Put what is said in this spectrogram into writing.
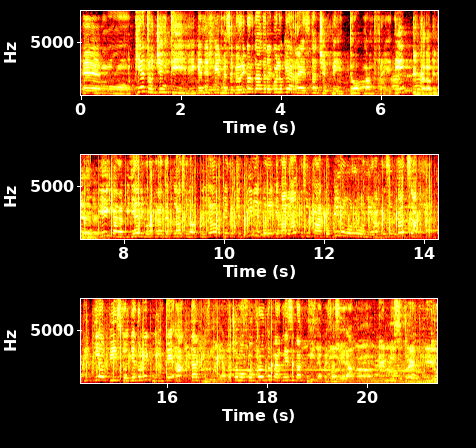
ehm, Pietro Gentili che nel film se ve lo ricordate era quello che arresta Geppetto Manfredi. Il carabiniere. Il carabiniere con un grande applauso lo accogliamo Pietro Gentili e vorrei chiamare anche sul palco Pino Moroni in rappresentanza chi ha visto dietro le quinte a Tarquinia. Facciamo un confronto Farnese-Tarquinia questa sera. Nello specchio,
